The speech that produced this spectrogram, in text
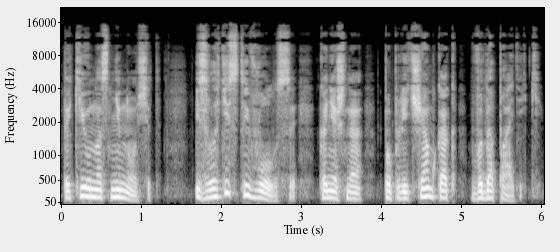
такие у нас не носят, и золотистые волосы, конечно, по плечам, как водопадики.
